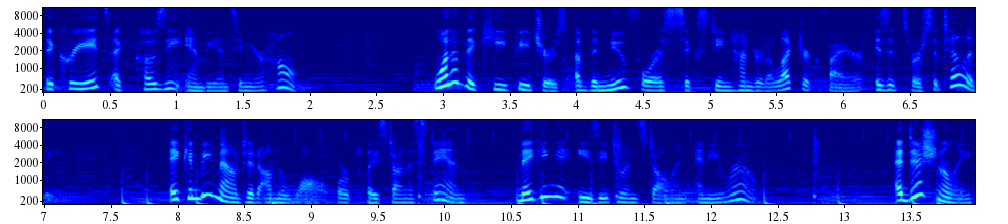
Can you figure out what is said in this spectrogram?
that creates a cozy ambience in your home. One of the key features of the New Forest 1600 electric fire is its versatility. It can be mounted on the wall or placed on a stand, making it easy to install in any room. Additionally,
